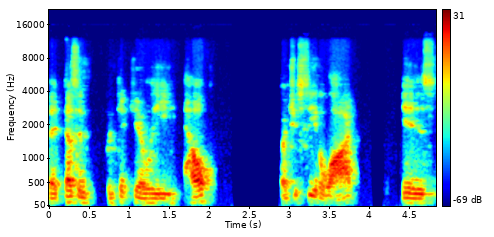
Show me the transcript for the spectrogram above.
that doesn't particularly help, but you see it a lot, is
